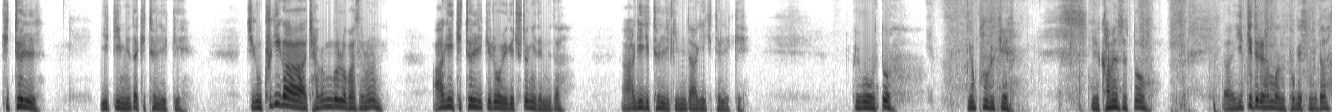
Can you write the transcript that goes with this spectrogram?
깃털 이끼입니다. 깃털 이끼. 지금 크기가 작은 걸로 봐서는 아기 깃털 이끼로 이게 추정이 됩니다. 아기 깃털 이끼입니다. 아기 깃털 이끼. 그리고 또 옆으로 이렇게 가면서 또 어, 이끼들을 한번 보겠습니다.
